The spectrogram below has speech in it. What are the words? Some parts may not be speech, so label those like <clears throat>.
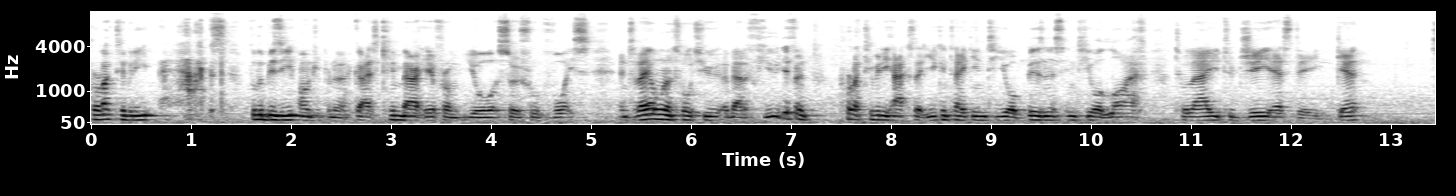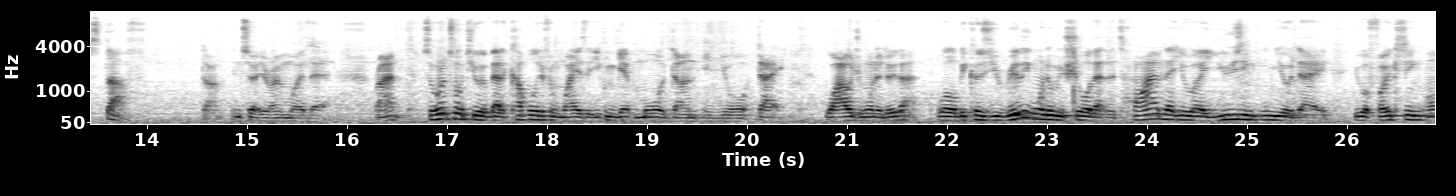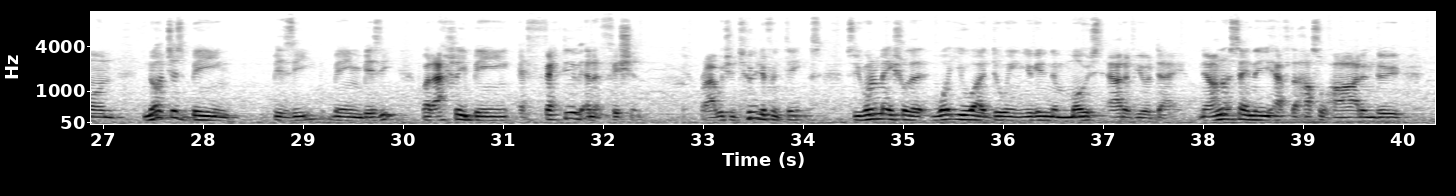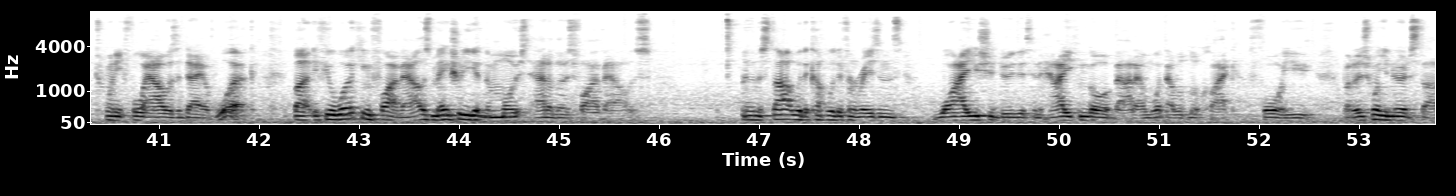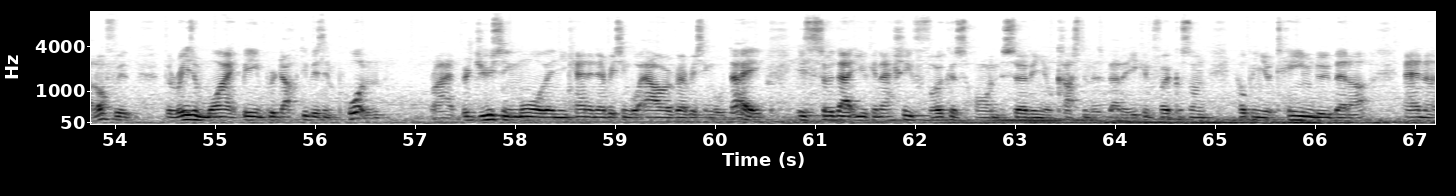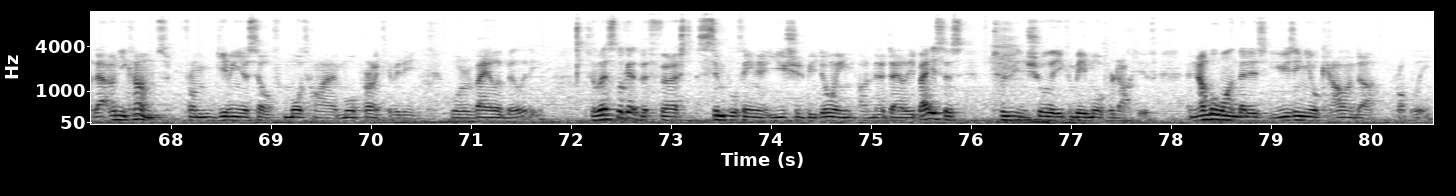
productivity hacks for the busy entrepreneur. Guys, Kim Barrett here from Your Social Voice. And today I want to talk to you about a few different productivity hacks that you can take into your business, into your life to allow you to GSD, get stuff done. Insert your own word there, right? So I want to talk to you about a couple of different ways that you can get more done in your day. Why would you want to do that? Well, because you really want to ensure that the time that you are using in your day, you are focusing on not just being busy, being busy, but actually being effective and efficient, right? Which are two different things. So you want to make sure that what you are doing, you're getting the most out of your day. Now, I'm not saying that you have to hustle hard and do 24 hours a day of work, but if you're working five hours, make sure you get the most out of those five hours. I'm going to start with a couple of different reasons why you should do this and how you can go about it and what that would look like for you. But I just want you to know to start off with the reason why being productive is important right? Producing more than you can in every single hour of every single day is so that you can actually focus on serving your customers better. You can focus on helping your team do better. And uh, that only comes from giving yourself more time, more productivity, more availability. So let's look at the first simple thing that you should be doing on a daily basis to ensure that you can be more productive. And number one, that is using your calendar properly.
